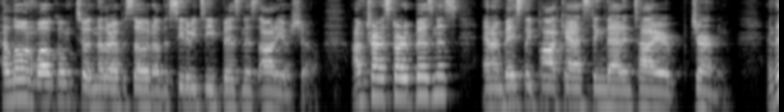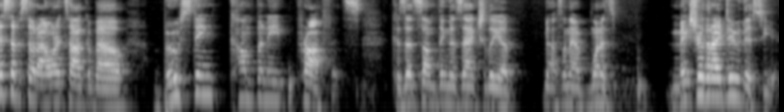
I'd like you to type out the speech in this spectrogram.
Hello and welcome to another episode of the CWT Business Audio Show. I'm trying to start a business and I'm basically podcasting that entire journey. In this episode, I want to talk about boosting company profits because that's something that's actually a something I want to make sure that I do this year.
